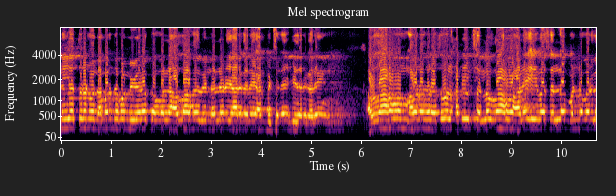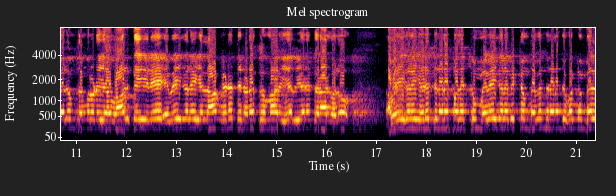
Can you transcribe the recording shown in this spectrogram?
நீயத்துடன் வந்து அமர்ந்து கொண்டு இறக்கும் வல்ல அல்லாஹுவின் நல்லடியார்களே அன்பு சிநேகிதர்களே. அல்லாஹுவும் அவனது ரசூல் ஹபீப் ஸல்லல்லாஹு அலைஹி செல்லும் முன்னவர்களும் தங்களுடைய வாழ்க்கையிலே எவைகளை எல்லாம் எடுத்து நடக்குமாறு ஏவி அவைகளை எடுத்து நடப்பதற்கும் எவைகளை விட்டும் தவிர்த்து நடந்து கொள்ளுங்கள்.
